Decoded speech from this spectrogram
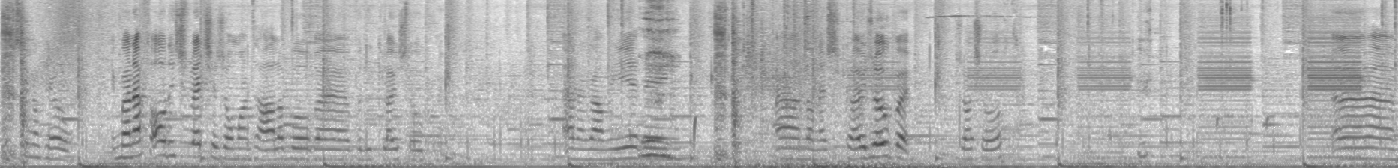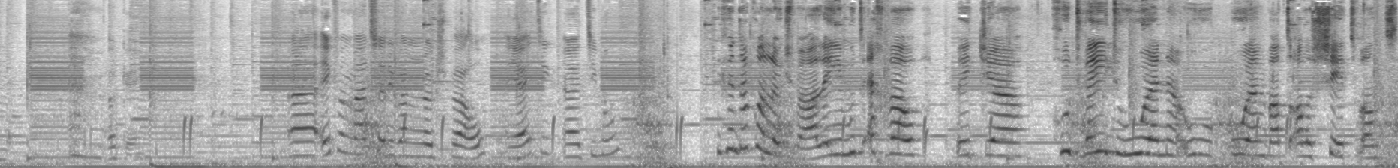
Zie nog heel. Ik ben even al die switches om aan het halen voor, eh, voor die kluis te openen. En dan gaan we hierheen. En dan is de kluis open. Zoals je hoort. Ehm, Oké. Eh, ik vind City wel een leuk spel. En jij, eh, Timo? Ik vind het ook wel een leuk spel, alleen je moet echt wel een beetje goed weten hoe en, eh, hoe, hoe en wat alles zit. Want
